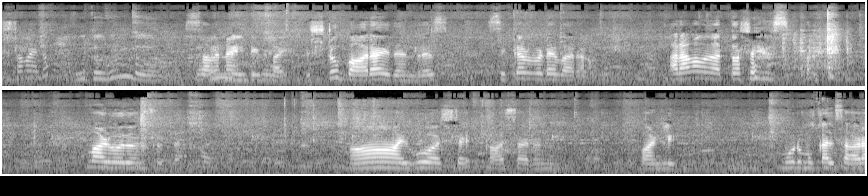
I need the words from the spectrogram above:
ಎಷ್ಟು ಇದು? ಸೆವೆನ್ ನೈಂಟಿ ಫೈವ್ ಎಷ್ಟು ಭಾರ ಇದೆ ಅಂದರೆ ಸಿಕ್ಕಾಪಟ್ಟೆ ಭಾರ. ಆರಾಮಾಗಿ ಒಂದು ಹತ್ತು ವರ್ಷ ಯೂಸ್ ಮಾಡ್ಬೋದು ಅನಿಸುತ್ತೆ. ಹಾಂ ಇವು ಅಷ್ಟೇ ಕಾಸ್ಟ್ ಐರನ್ ಬಾಂಡ್ಲಿ ಮೂರು ಮುಕ್ಕಾಲು ಸಾವಿರ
